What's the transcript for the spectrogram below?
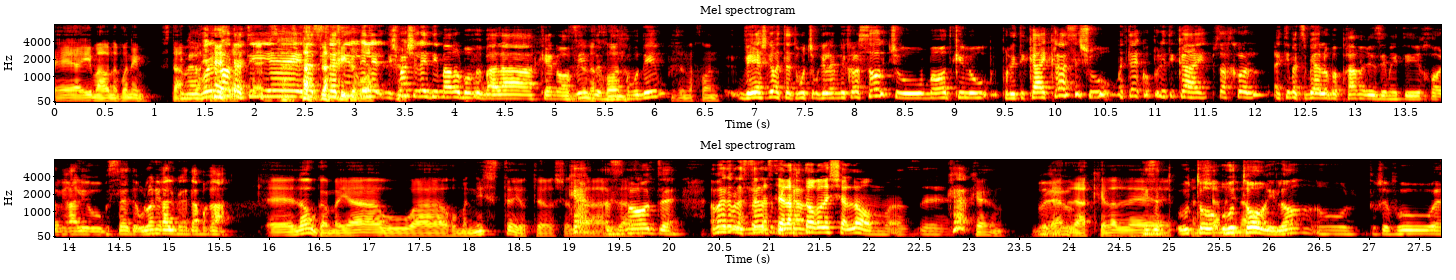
אה, עם הארנבונים, סתם. עם הארנבונים לא, לדעתי, אה. נשמע שליידי מרלבו ובעלה כן אוהבים זה נכון. חמודים, זה נכון. ויש גם את הדמות שמגלם ניקולס הולט שהוא מאוד כאילו פוליטיקאי קלאסי שהוא מתנהג כמו פוליטיקאי, בסך הכל הייתי מצביע לו בפרמריז אם הייתי יכול, נראה לי הוא בסדר, הוא לא נראה לי בן אדם רע. אה, לא, הוא גם היה, הוא ההומניסט יותר של כן, העלילה אז הזאת. מאוד זה. אבל אבל הוא הסרט זה מנסה בעיקר... לחתור לשלום, אז... אה, כן. כן, ולהקל על אה, הוא אנשי טור- הוא המדינה. טורי, לא? הוא- אני חושב הוא אה,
